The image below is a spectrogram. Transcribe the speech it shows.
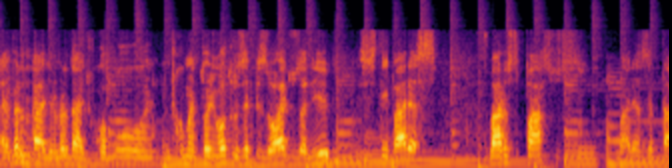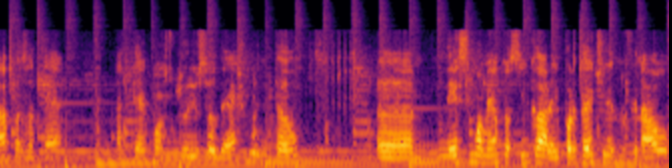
É verdade, é verdade. Como a gente comentou em outros episódios ali, existem várias, vários passos, várias etapas até, até construir o seu dashboard. Então, uh, nesse momento, assim, claro, é importante no final,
